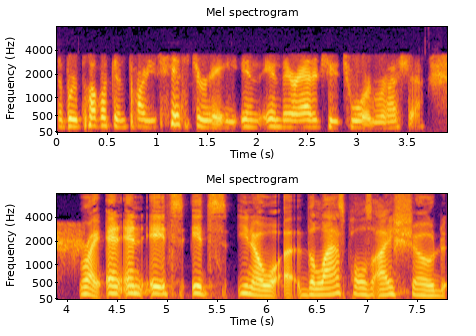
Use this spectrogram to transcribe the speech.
the Republican Party's history in in their attitude toward Russia. Right, and and it's it's you know uh, the last polls I showed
